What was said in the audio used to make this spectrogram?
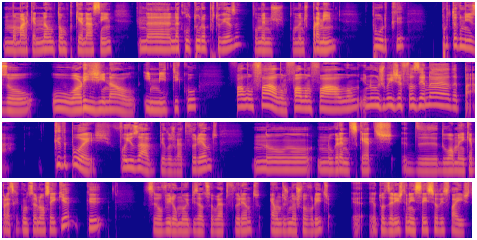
numa marca não tão pequena assim, na, na cultura portuguesa, pelo menos, pelo menos para mim, porque protagonizou o original e mítico Falam, falam, falam, falam, eu não os vejo a fazer nada, pá. Que depois foi usado pelos Gato Fedorento no, no grande sketch de, do homem a quem parece que aconteceu não sei quê, que se ouviram o meu episódio sobre Gato Fedorento, é um dos meus favoritos. Eh, eu estou a dizer isto, nem sei se eu disse lá isto,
